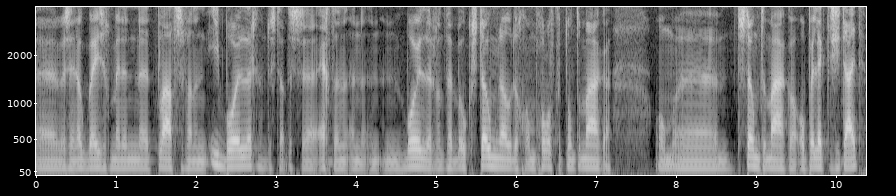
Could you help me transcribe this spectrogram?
Uh, we zijn ook bezig met een, het plaatsen van een e-boiler. Dus dat is uh, echt een, een, een boiler, want we hebben ook stoom nodig om golfkarton te maken. Om uh, stoom te maken op elektriciteit.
